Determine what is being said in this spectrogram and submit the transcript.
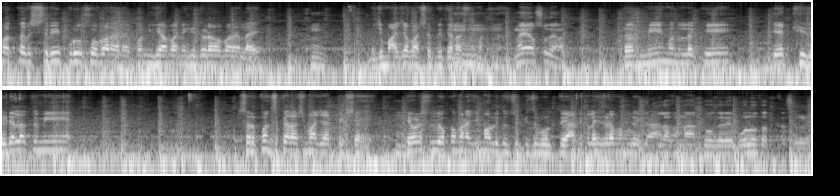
पत्र श्री पुरुष उभा राहिलाय पण ह्या बाने हिजडा उभा राहिलाय. म्हणजे माझ्या भाषेत मी त्यांना असं म्हटलं. नाही असू दे ना. तर मी म्हणलं की एक हिजड्याला तुम्ही सरपंच करा अशी माझी अपेक्षा आहे. त्यावेळेस लोक म्हणायची माऊली तू चुकीचं बोलतोय. आम्ही तुला हिजडा म्हणलोय का? लग्नात वगैरे बोलवतात का सगळे?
